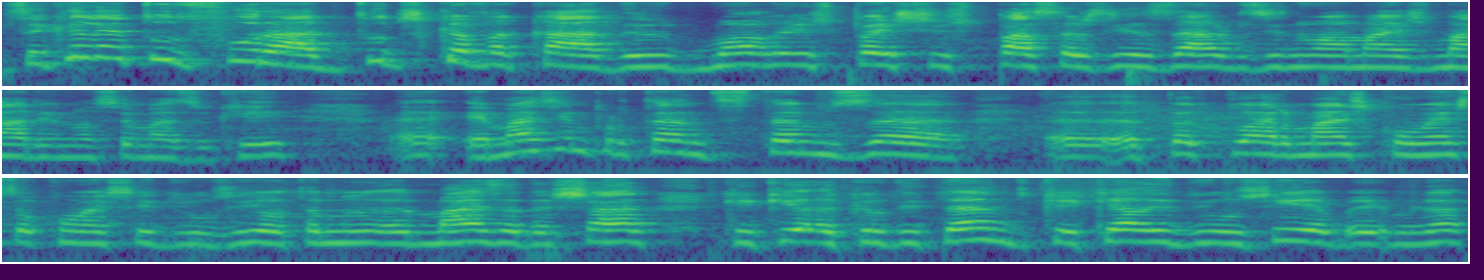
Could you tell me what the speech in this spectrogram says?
Se aquilo é tudo furado, tudo escavacado, morrem os peixes, os pássaros e as árvores e não há mais mar e não sei mais o quê, eh, é mais importante se estamos a, a, a pactuar mais com esta ou com esta ideologia, ou estamos mais a deixar, que, acreditando que aquela ideologia é melhor.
